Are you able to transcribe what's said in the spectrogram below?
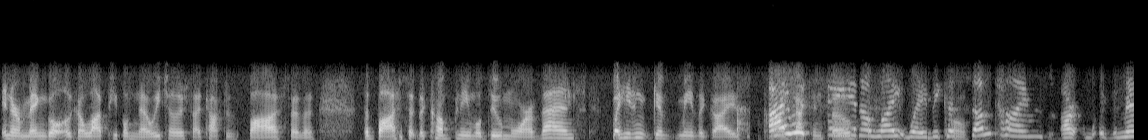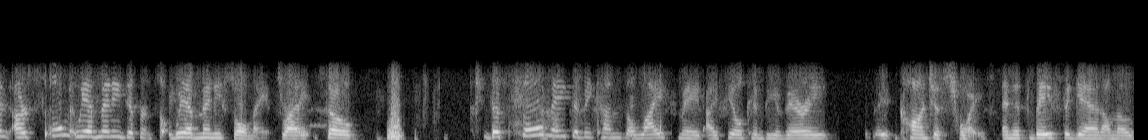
intermingled. Like a lot of people know each other. So I talked to his boss, or the the boss said the company will do more events, but he didn't give me the guy's I would say info. in a light way because Oh. sometimes our men our soul we have many different we have many soulmates, right? So the soulmate that becomes a life mate, I feel, can be a very uh, conscious choice, and it's based again on those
